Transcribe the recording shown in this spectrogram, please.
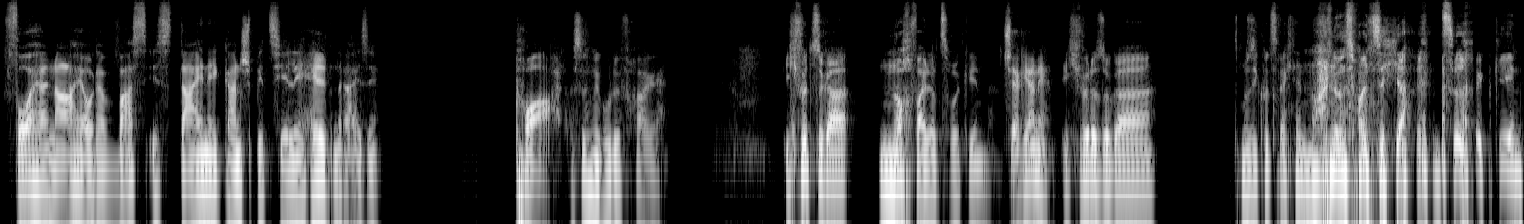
Vorher, Nachher oder was ist deine ganz spezielle Heldenreise? Boah, das ist eine gute Frage. Ich würde sogar noch weiter zurückgehen. Sehr gerne. Ich würde sogar, jetzt muss ich kurz rechnen, 29 Jahre zurückgehen.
